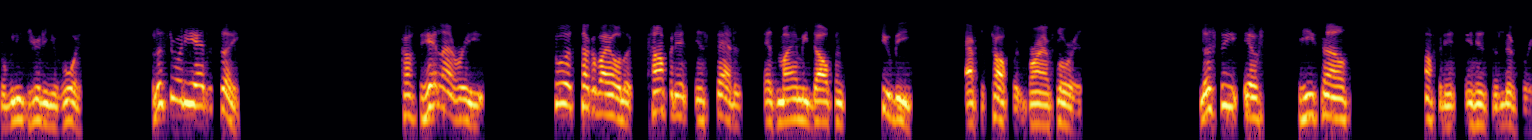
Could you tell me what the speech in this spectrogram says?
but we need to hear it in your voice. But let's see what he had to say. Because the headline reads, Tua Tagovailoa confident in status as Miami Dolphins QB after talk with Brian Flores. Let's see if he sounds confident in his delivery.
